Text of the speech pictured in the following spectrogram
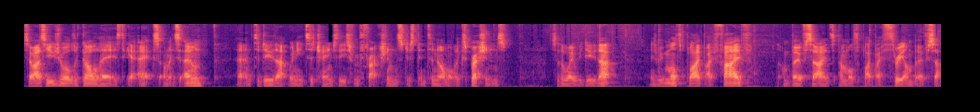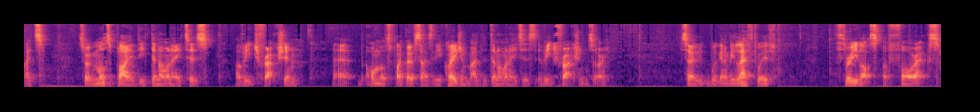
So as usual, the goal here is to get x on its own, and to do that we need to change these from fractions just into normal expressions. So the way we do that is we multiply by 5 on both sides and multiply by 3 on both sides. So we multiply the denominators of each fraction, uh, or multiply both sides of the equation by the denominators of each fraction, sorry. So we're going to be left with 3 lots of 4x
